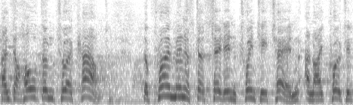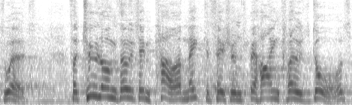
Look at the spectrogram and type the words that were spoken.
and to hold them to account. The Prime Minister said in 2010, and I quote his words, for too long, those in power make decisions behind closed doors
